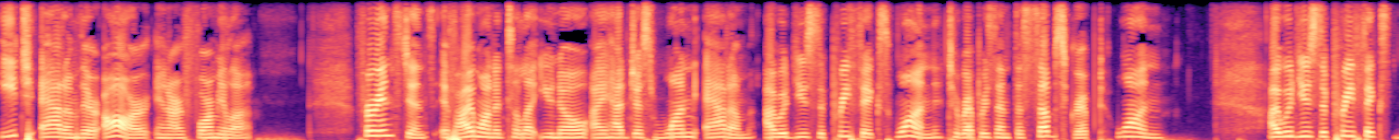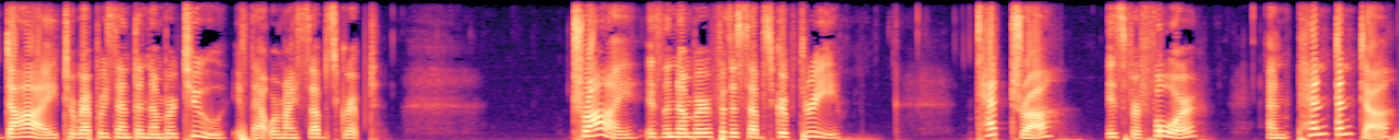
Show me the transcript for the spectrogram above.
each atom there are in our formula. For instance, if I wanted to let you know I had just one atom, I would use the prefix 1 to represent the subscript 1. I would use the prefix di to represent the number 2 if that were my subscript. Tri is the number for the subscript 3. Tetra is for 4 and penta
